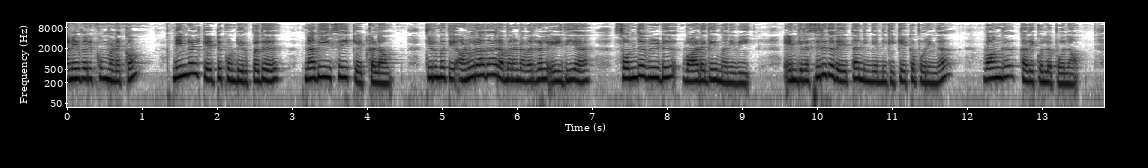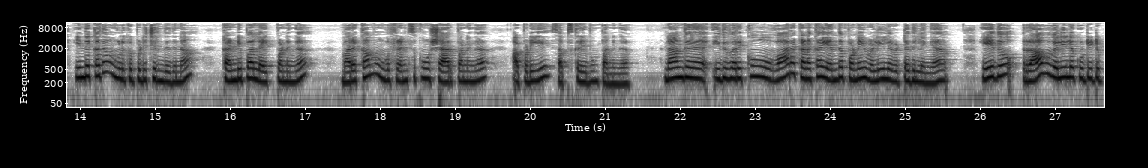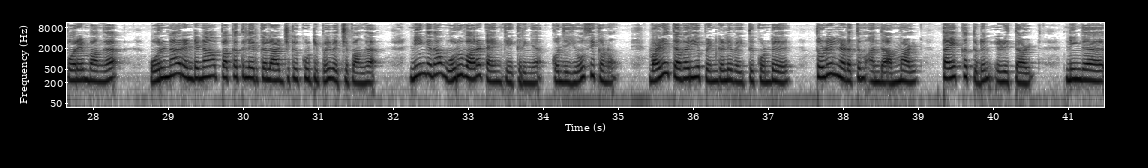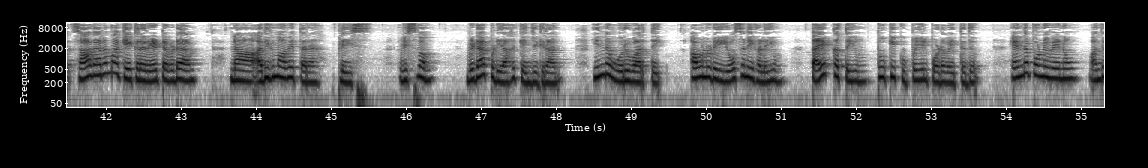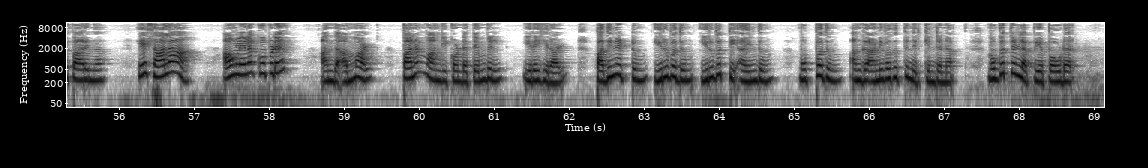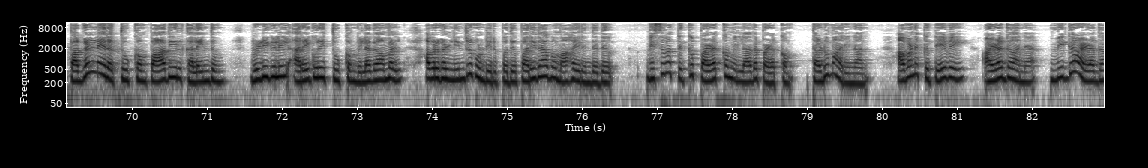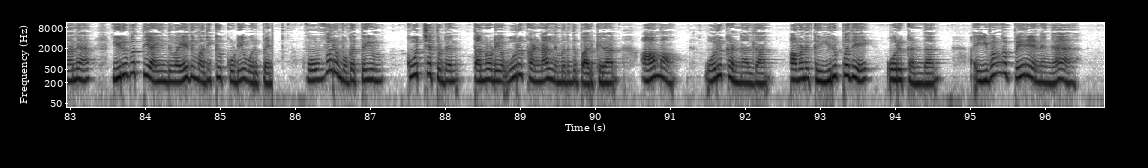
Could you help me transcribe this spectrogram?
அனைவருக்கும் வணக்கம். நீங்கள் கேட்டுக்கொண்டிருப்பது நதி இசை கேட்கலாம். திருமதி அனுராதா ரமணன் அவர்கள் எழுதிய சொந்த வீடு வாடகை மனைவி என்கிற சிறுகதையை தான் நீங்க இன்னைக்கு கேட்க போறீங்க. வாங்க கதைக்குள்ள போலாம். இந்த கதை உங்களுக்கு பிடிச்சிருந்ததுன்னா கண்டிப்பா லைக் பண்ணுங்க. மறக்காம உங்க ஃப்ரெண்ட்ஸுக்கும் ஷேர் பண்ணுங்க. அப்படியே சப்ஸ்கிரைபும் பண்ணுங்க. நாங்க இது வரைக்கும் வாரக்கணக்கா எந்த பொண்ணையும் வெளியில விட்டதில்லைங்க. ஏதோ ராவு வெளியில கூட்டிட்டு போறேன்பாங்க ஒரு நாள் ரெண்டு நாள் பக்கத்தில் இருக்க லாட்ஜுக்கு கூட்டி போய் வச்சுப்பாங்க. நீங்க தான் ஒரு வாரம் டைம் கேட்குறீங்க கொஞ்சம் யோசிக்கணும். வழி தவறிய பெண்களை வைத்துக்கொண்டு தொழில் நடத்தும் அந்த அம்மாள் தயக்கத்துடன் இழுத்தாள். நீங்க சாதாரணமாக கேட்குற ரேட்டை விட நான் அதிகமாகவே தரேன் ப்ளீஸ். விஸ்வம் விடாப்பிடியாக கெஞ்சுகிறான். இந்த ஒரு வார்த்தை அவளுடைய யோசனைகளையும் தயக்கத்தையும் தூக்கி குப்பையில் போட வைத்தது. எந்த பொண்ணு வேணும்? வந்து பாருங்க. ஏ சாலா அவங்களையெல்லாம் கூப்பிடு. அந்த அம்மாள் பணம் வாங்கி கொண்ட தெம்பில் இறைகிறாள். பதினெட்டும் இருபதும் இருபத்தி ஐந்தும் முப்பதும் அங்கு அணிவகுத்து நிற்கின்றன. முகத்தில் அப்பிய பவுடர். பகல் நேர தூக்கம் பாதியில் கலைந்தும் விழிகளில் அரைகுறை தூக்கம் விலகாமல் அவர்கள் நின்று கொண்டிருப்பது பரிதாபமாக இருந்தது. விசுவத்துக்கு பழக்கம் இல்லாத பழக்கம். தடுமாறினான். அவனுக்கு தேவை அழகான மிக அழகான இருபத்தி ஐந்து வயது மதிக்கக்கூடிய ஒரு பெண். ஒவ்வொரு முகத்தையும் கூச்சத்துடன் தன்னுடைய ஒரு கண்ணால் நிமிர்ந்து பார்க்கிறான். ஆமாம் ஒரு கண்ணால் தான் அவனுக்கு இருப்பதே ஒரு கண்தான். இவங்க பேர் என்னங்க?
